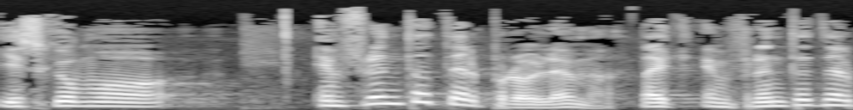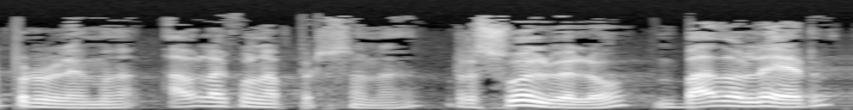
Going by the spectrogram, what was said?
Y es como, enfréntate al problema. Like, enfréntate al problema, habla con la persona, resuélvelo, va a doler,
